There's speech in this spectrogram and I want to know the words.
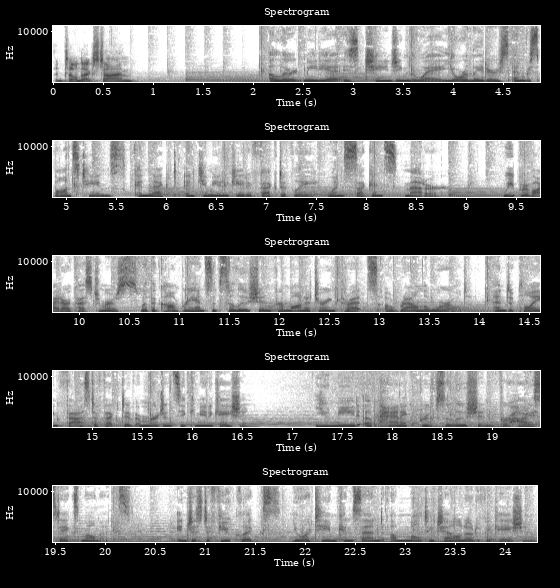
Until next time. AlertMedia is changing the way your leaders and response teams connect and communicate effectively when seconds matter. We provide our customers with a comprehensive solution for monitoring threats around the world and deploying fast, effective emergency communication. You need a panic proof solution for high stakes moments. In just a few clicks, your team can send a multi channel notification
